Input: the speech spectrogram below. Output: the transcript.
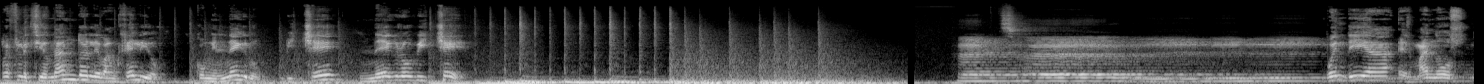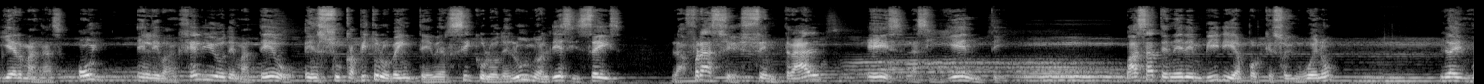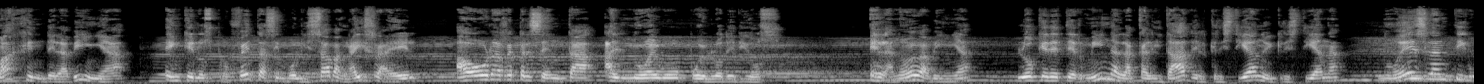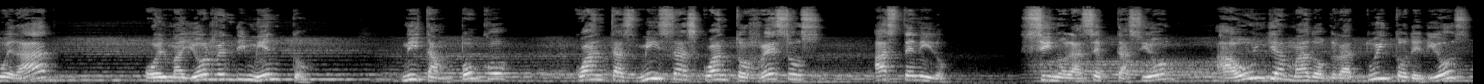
reflexionando el Evangelio con el negro, biché, negro, biché. Buen día hermanos y hermanas. Hoy el Evangelio de Mateo en su capítulo 20, versículo del 1 al 16, la frase central es la siguiente. ¿Vas a tener envidia porque soy bueno? La imagen de la viña en que los profetas simbolizaban a Israel ahora representa al nuevo pueblo de Dios. En la nueva viña, lo que determina la calidad del cristiano y cristiana no es la antigüedad o el mayor rendimiento, ni tampoco cuántas misas, cuántos rezos has tenido, sino la aceptación a un llamado gratuito de Dios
